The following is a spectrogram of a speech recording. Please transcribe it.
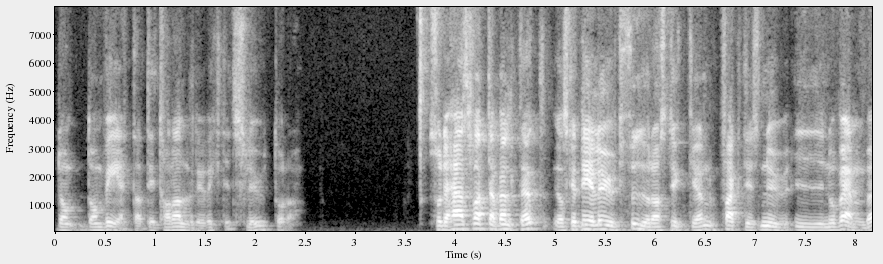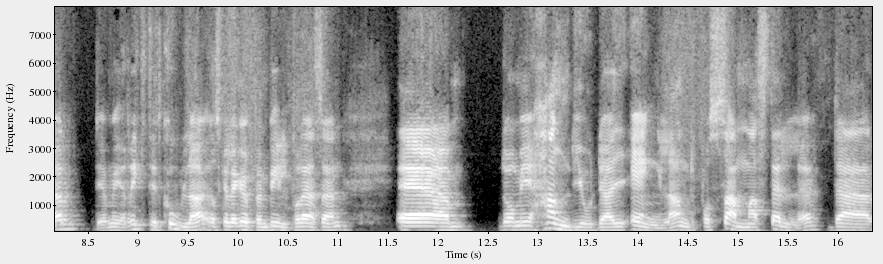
de, de vet att det tar aldrig riktigt slut. Då, då. Så det här svarta bältet, jag ska dela ut fyra stycken faktiskt nu i november. De är riktigt coola. Jag ska lägga upp en bild på det här sen. Eh, de är handgjorda i England på samma ställe där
